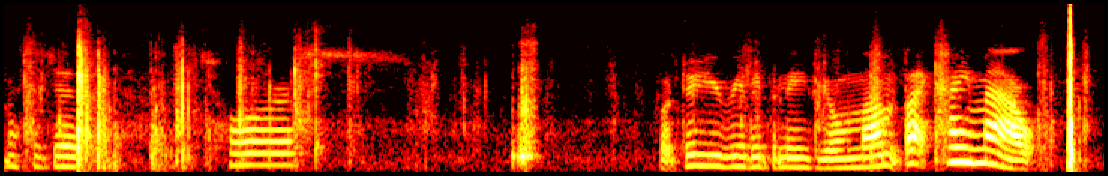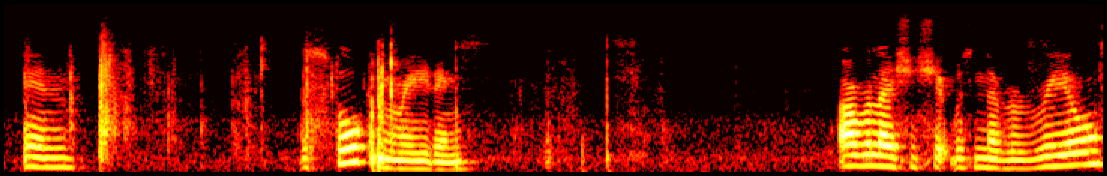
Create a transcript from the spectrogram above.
Messages Taurus. But do you really believe your mum? That came out in the stalking reading. Our relationship was never real.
